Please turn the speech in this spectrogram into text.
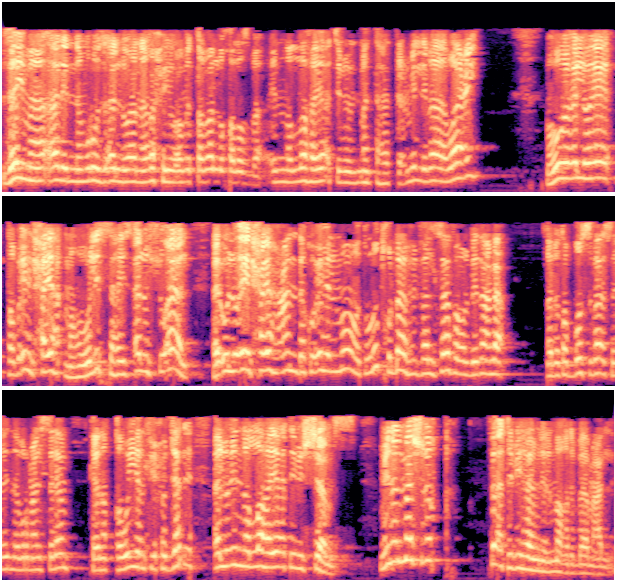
زي ما قال النمروز قال له أنا أحيي وأمت طب قال له خلاص بقى إن الله يأتي من ما أنت هتعمل لي بقى واعي ما هو قال له إيه؟ طب إيه الحياة؟ ما هو لسه هيسأله السؤال. هيقول له إيه الحياة عندك وإيه الموت؟ وندخل بقى في الفلسفة والبدع. لا. قال له طب بص بقى سيدنا إبراهيم عليه السلام كان قويا في حجته. قال له إن الله يأتي بالشمس من المشرق فأتي بها من المغرب بقى معلم.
